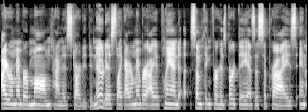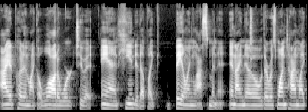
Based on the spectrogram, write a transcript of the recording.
I remember mom kind of started to notice. Like, I remember I had planned something for his birthday as a surprise, and I had put in like a lot of work to it. And he ended up like bailing last minute. And I know there was one time like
